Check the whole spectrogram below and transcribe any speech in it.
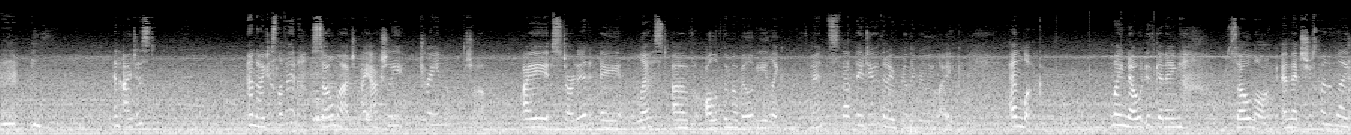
and I just and I just love it so much. I actually train shut up. I started a list of all of the mobility like movements that they do that I really really like. And look, my note is getting so long and it's just kind of like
